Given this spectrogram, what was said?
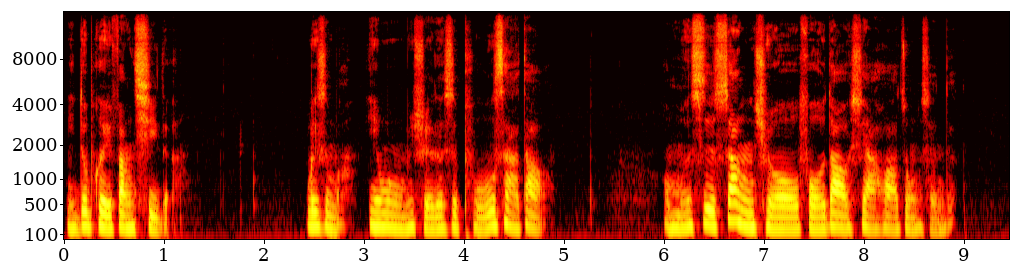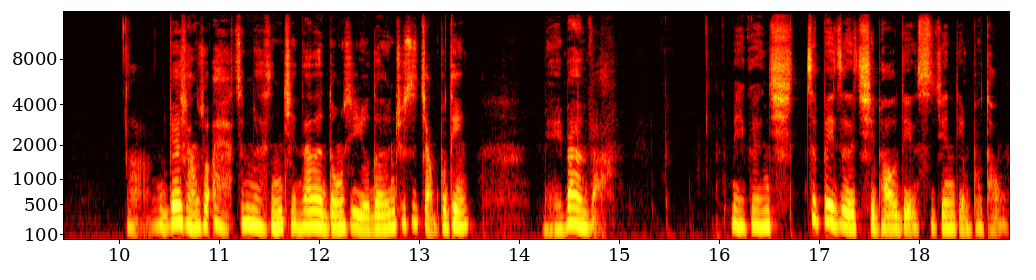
你都不可以放弃的。为什么？因为我们学的是菩萨道，我们是上求佛道，下化众生的啊！你不要想说，哎呀，这么很简单的东西，有的人就是讲不听，没办法。每个人起这辈子的起跑点、时间点不同。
